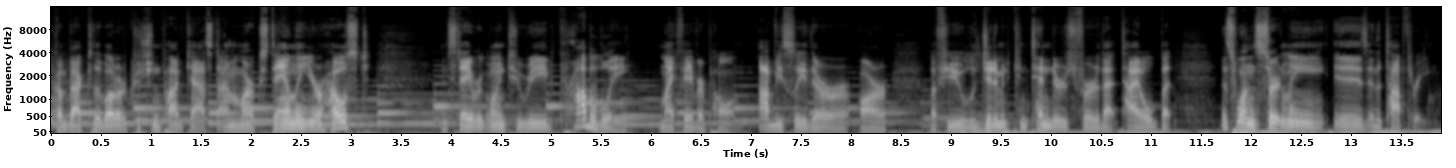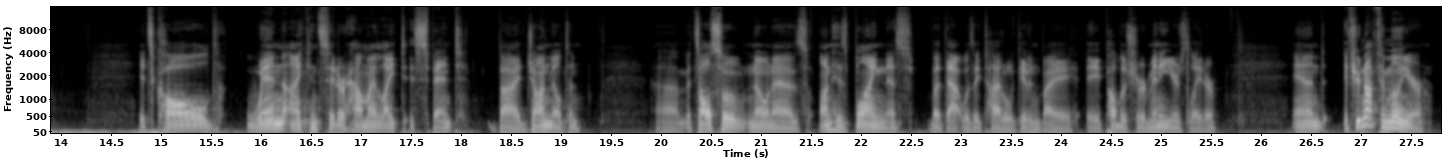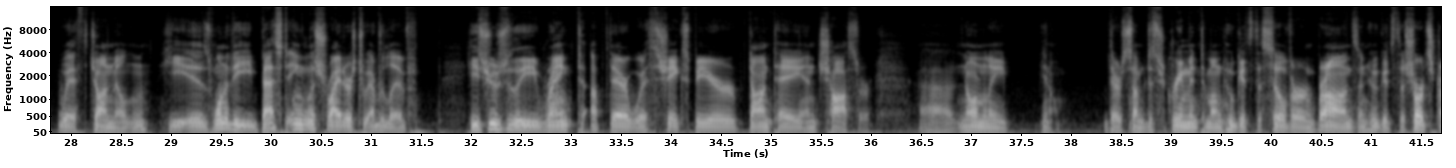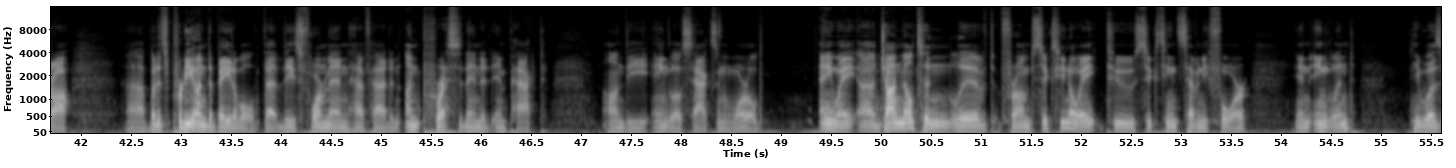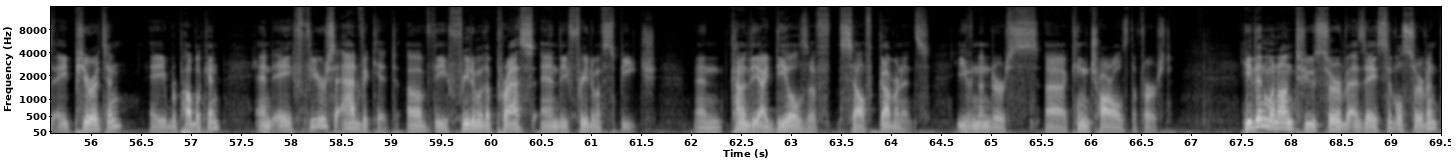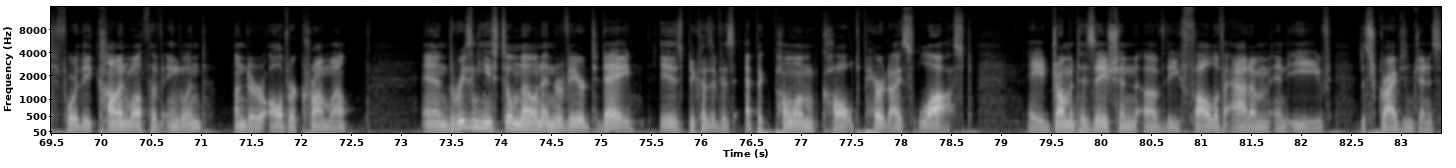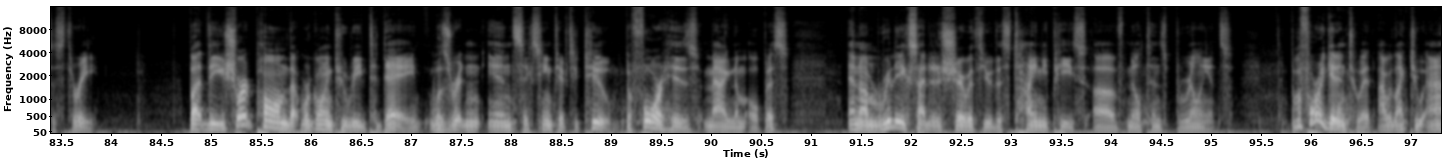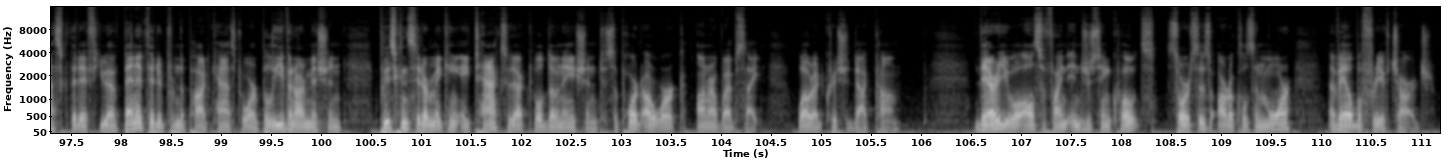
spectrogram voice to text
welcome back to the Read Christian Podcast. I'm Mark Stanley, your host, and today we're going to read probably my favorite poem. Obviously, there are a few legitimate contenders for that title, but this one certainly is in the top three. It's called When I Consider How My Light is Spent by John Milton. Um, it's also known as On His Blindness, but that was a title given by a publisher many years later. And if you're not familiar with John Milton, he is one of the best English writers to ever live. He's usually ranked up there with Shakespeare, Dante, and Chaucer. Uh, normally, you know, there's some disagreement among who gets the silver and bronze and who gets the short straw, uh, but it's pretty undebatable that these four men have had an unprecedented impact on the Anglo Saxon world. Anyway, uh, John Milton lived from 1608 to 1674 in England. He was a Puritan, a Republican, and a fierce advocate of the freedom of the press and the freedom of speech, and kind of the ideals of self governance, even under uh, King Charles I. He then went on to serve as a civil servant for the Commonwealth of England under Oliver Cromwell. And the reason he's still known and revered today is because of his epic poem called Paradise Lost, a dramatization of the fall of Adam and Eve described in Genesis 3. But the short poem that we're going to read today was written in 1652, before his magnum opus, and I'm really excited to share with you this tiny piece of Milton's brilliance. But before I get into it, I would like to ask that if you have benefited from the podcast or believe in our mission, please consider making a tax deductible donation to support our work on our website, wellreadchristian.com. There you will also find interesting quotes, sources, articles, and more available free of charge.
